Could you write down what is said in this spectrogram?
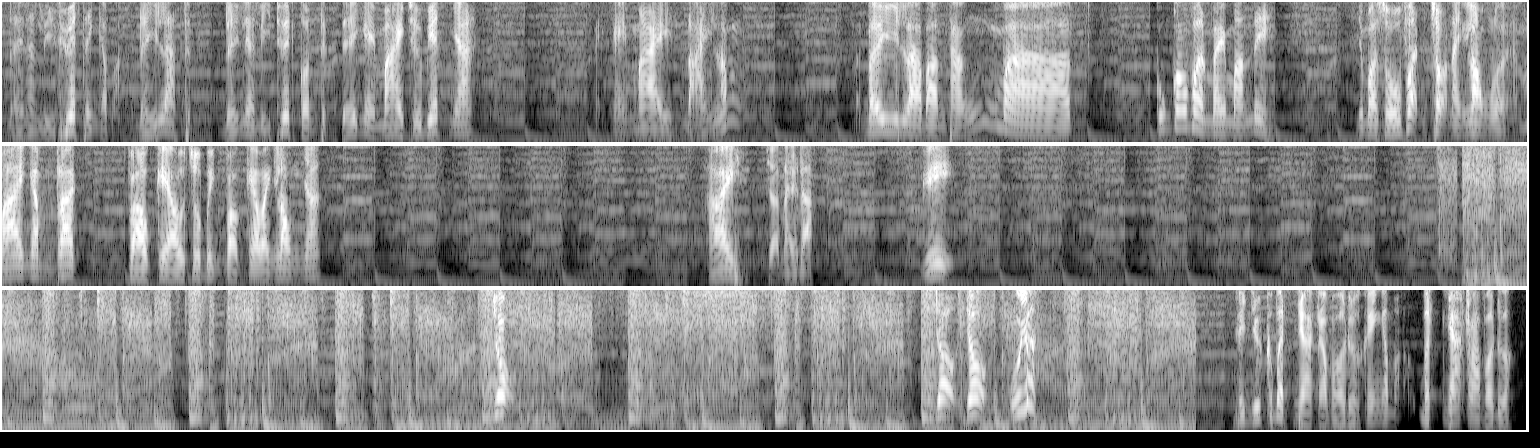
Đấy là lý thuyết anh em ạ. Đấy là thực đấy là lý thuyết còn thực tế ngày mai chưa biết nhá. Ngày mai đái lắm. Đây là bàn thắng mà cũng có phần may mắn đi. Nhưng mà số phận chọn anh long rồi. Mai anh em ra vào kèo, cho mình vào kèo anh long nhá. Hay, trận này đã. Ghi. Yo. Yo yo. Ui da. Hình như cứ bật nhạc là vào được anh em ạ. Bật nhạc là vào được.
